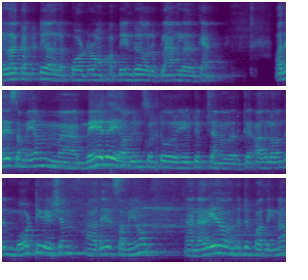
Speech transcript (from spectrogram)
எல்லா கண்டென்ட்டையும் அதில் போடுறோம் அப்படின்ற ஒரு பிளானில் இருக்கேன். அதே சமயம் மேதை அப்படின்னு சொல்லிட்டு ஒரு யூடியூப் சேனல் இருக்குது அதில் வந்து மோட்டிவேஷன் அதே சமயம் நிறையா வந்துட்டு பார்த்திங்கன்னா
